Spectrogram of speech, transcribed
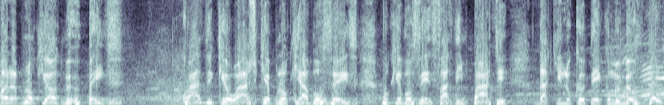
Ora, bloquear os meus bens, quase que eu acho que é bloquear vocês, porque vocês fazem parte daquilo que eu tenho como meus bens.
